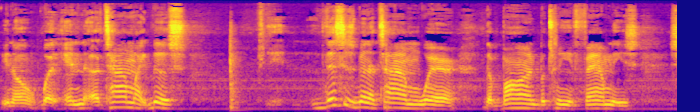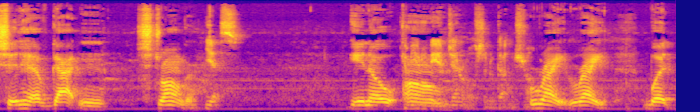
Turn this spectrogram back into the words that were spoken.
You know, but in a time like this, this has been a time where the bond between families should have gotten stronger. Yes. You know, Community um, in general should have gotten stronger. right, right. But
